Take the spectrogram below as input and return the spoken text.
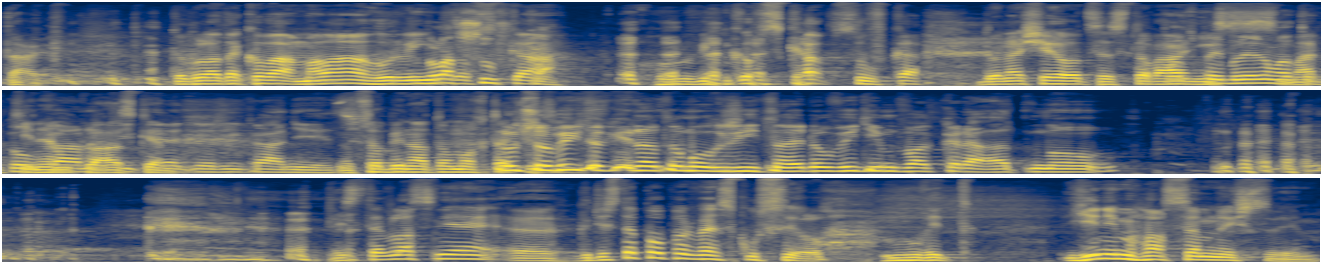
Tak, to byla taková malá hurvínkovská... Hurvínkovská vsuvka do našeho cestování s Martinem Kláskem. Neříká nic. No co by na to mohl taky No co bych říct? taky na to mohl říct, najednou vidím dvakrát, no. Vy jste vlastně, eh, kdy jste poprvé zkusil mluvit jiným hlasem než svým?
